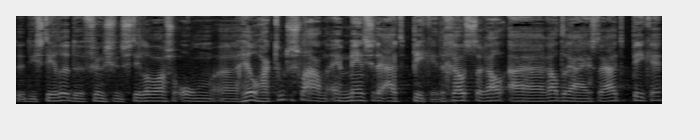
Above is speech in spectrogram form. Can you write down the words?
het, die stille, de functie van de stille was om eh, heel hard toe te slaan en mensen eruit te pikken. De grootste ra eh, raddraaiers eruit te pikken.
